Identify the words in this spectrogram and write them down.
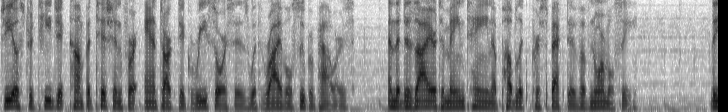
geostrategic competition for Antarctic resources with rival superpowers, and the desire to maintain a public perspective of normalcy. The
